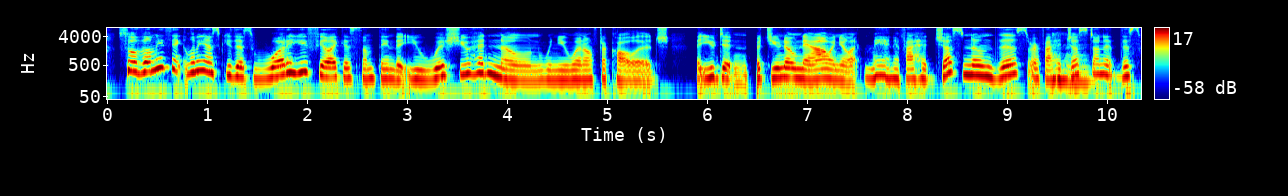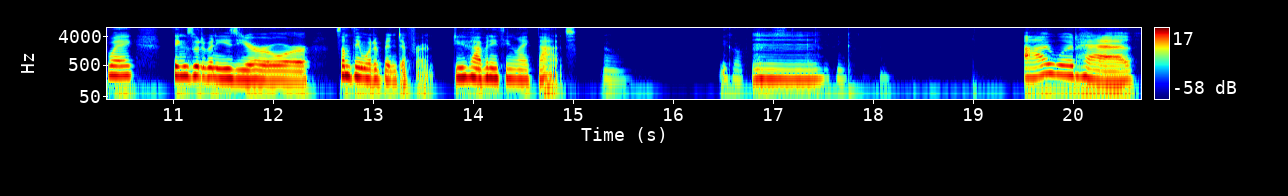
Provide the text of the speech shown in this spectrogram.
So let me think. Let me ask you this: What do you feel like is something that you wish you had known when you went off to college that you didn't, but you know now, and you're like, man, if I had just known this, or if I had just Mhm. done it this way, things would have been easier, or something would have been different. Do you have anything like that? Oh. You go first. Mm. you think? I would have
